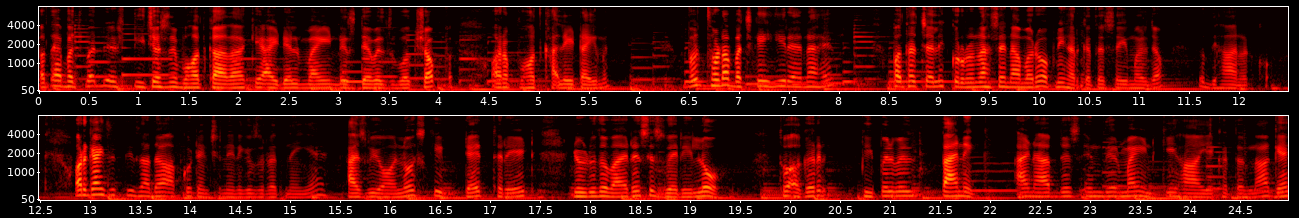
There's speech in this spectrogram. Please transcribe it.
पता है, बचपन में टीचर्स ने बहुत कहा था कि ideal mind is devil's workshop और अब बहुत खाली टाइम है। बस थोड़ा बच के ही रहना है। पता चले कोरोना से ना मरो, अपनी हरकतें से ही मर जाओ तो ध्यान रखो। और गाइस इतनी ज़्यादा आपको टेंशन लेने की ज़रूरत नहीं है। एज वी ऑल नो इसकी death rate due to the virus is very low तो अगर people will panic and have this in their mind कि हाँ ये खतरनाक है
